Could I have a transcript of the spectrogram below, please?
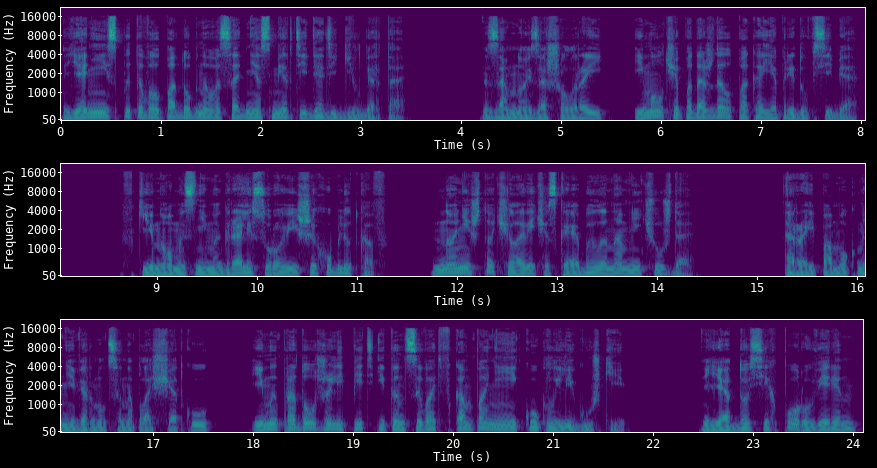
Я не испытывал подобного со дня смерти дяди Гилберта. За мной зашел Рэй и молча подождал, пока я приду в себя. В кино мы с ним играли суровейших ублюдков, но ничто человеческое было нам не чуждо. Рэй помог мне вернуться на площадку, и мы продолжили петь и танцевать в компании куклы-лягушки. Я до сих пор уверен,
